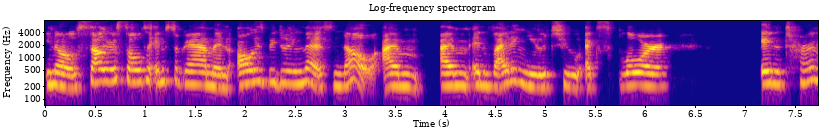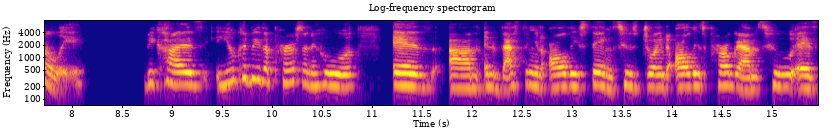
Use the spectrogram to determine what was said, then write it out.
you know sell your soul to Instagram and always be doing this. No, I'm I'm inviting you to explore internally because you could be the person who is um, investing in all these things, who's joined all these programs, who is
